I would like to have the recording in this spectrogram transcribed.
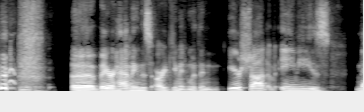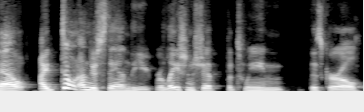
uh, they're having this argument with an earshot of Amy's. Now, I don't understand the relationship between this girl,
